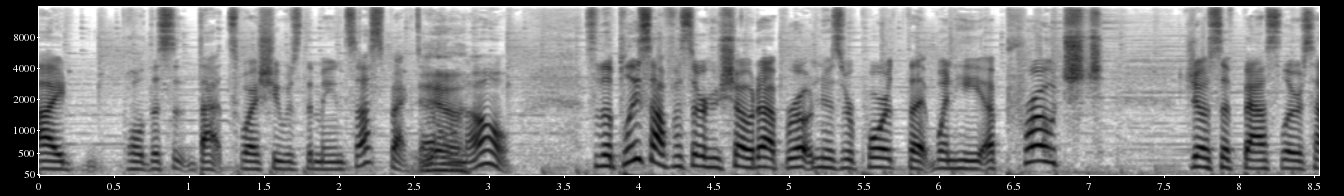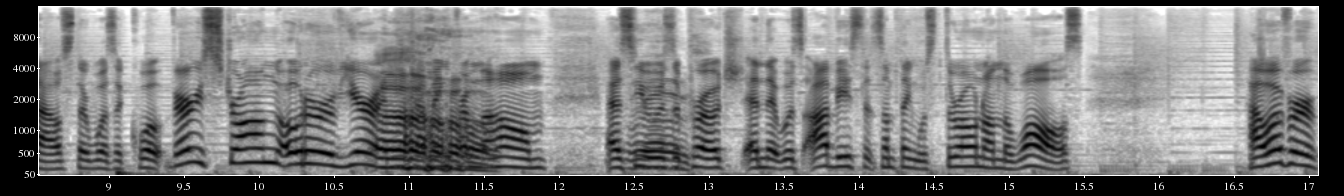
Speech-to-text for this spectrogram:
I well, this is that's why she was the main suspect. I Yeah. don't know. So the police officer who showed up wrote in his report that when he approached Joseph Bassler's house, there was a quote very strong odor of urine coming from the home as he was approached, and it was obvious that something was thrown on the walls. However,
